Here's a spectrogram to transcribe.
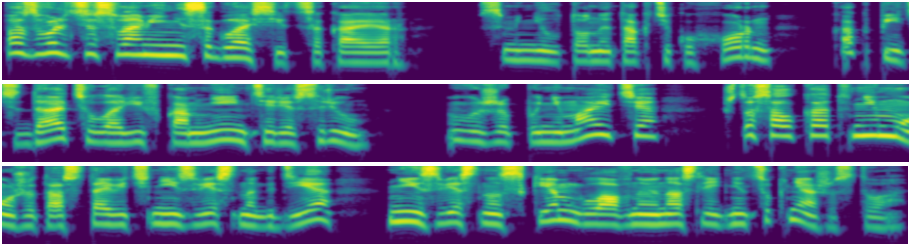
Позвольте с вами не согласиться, Каэр», — сменил тон и тактику Хорн, как пить дать, уловив ко мне интерес Рю. «Вы же понимаете, что Салкат не может оставить неизвестно где, неизвестно с кем главную наследницу княжества.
